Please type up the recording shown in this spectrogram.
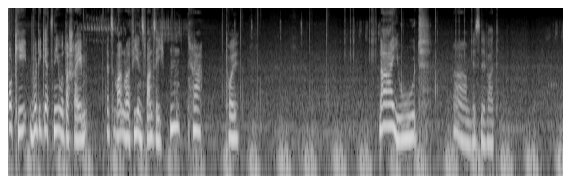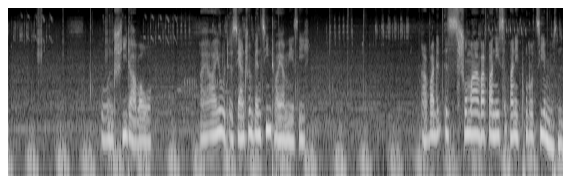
okay, würde ich jetzt nie unterschreiben. Letztes Mal hatten wir 24. Hm, ja, toll. Na gut. Ah, ein bisschen was. So ein Schieder aber auch. Naja, gut, ist ja schön benzinteuermäßig. Aber das ist schon mal, was wir nächstes Mal nicht produzieren müssen.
